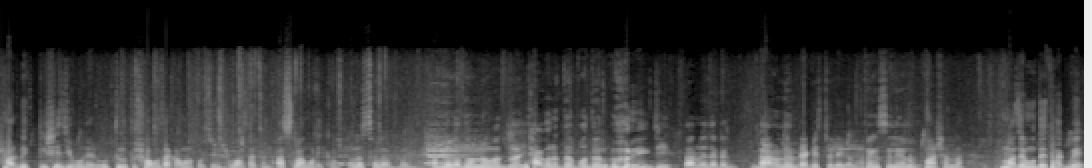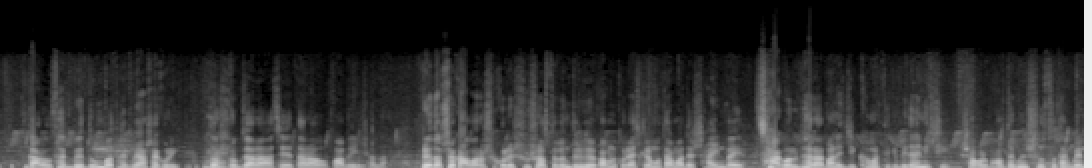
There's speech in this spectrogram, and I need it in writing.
সার্বিক কৃষি জীবনের উত্তরোত্তর সফলতা কামনা করছি ইনশাল্লাহ ভালো থাকবেন আসসালামু আলাইকুম। ভাই। আপনাকে ধন্যবাদ ভাই। ছাগলের তো প্রদান করি জি। তার মধ্যে একটা গাড়লের প্যাকেজ চলে গেল। প্যাকেজ চলে গেল। মাশাল্লাহ মাঝে মধ্যেই থাকবে গাড়ল থাকবে দুম্বা থাকবে আশা করি দর্শক যারা আছে তারাও পাবে ইনশাল্লাহ প্রিয় দর্শক আবারও সকলের সুস্বাস্থ্য এবং দীর্ঘ কামনা করে আজকের মতো আমাদের শাহিন ভাইয়ের ছাগল ভেড়ার বাণিজ্যিক খামার থেকে বিদায় নিচ্ছি। সকল ভালো থাকবেন সুস্থ থাকবেন।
